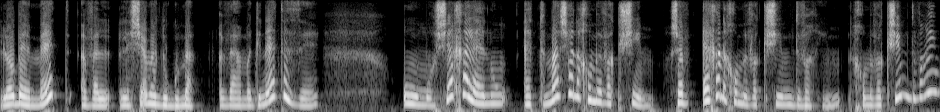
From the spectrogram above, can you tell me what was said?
לא באמת, אבל לשם הדוגמה. והמגנט הזה, הוא מושך אלינו את מה שאנחנו מבקשים. עכשיו, איך אנחנו מבקשים דברים? אנחנו מבקשים דברים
